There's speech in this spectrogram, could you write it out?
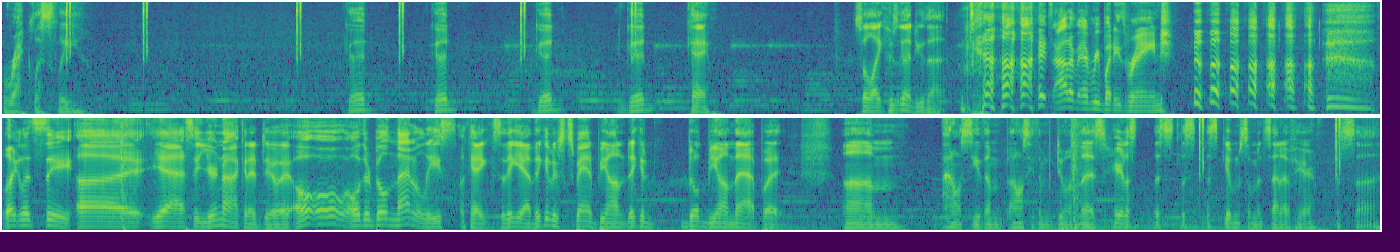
Recklessly. Good, good, good, good. Okay. So, like, who's gonna do that? it's out of everybody's range. like, let's see. Uh, yeah, so you're not gonna do it. Oh, oh, oh, they're building that at least. Okay, so they, yeah, they could expand beyond. They could build beyond that, but um, I don't see them. I don't see them doing this. Here, let's let's let's let's give them some incentive here. Let's uh,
